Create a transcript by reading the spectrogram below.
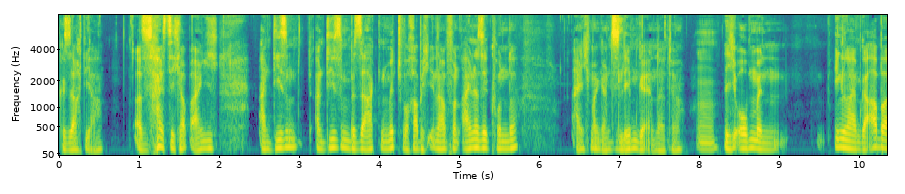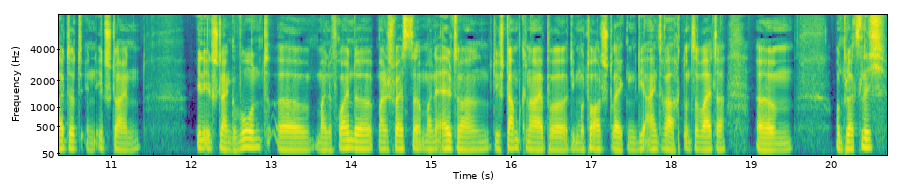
gesagt, ja. Also das heißt, ich habe eigentlich an diesem, an diesem besagten Mittwoch habe ich innerhalb von einer Sekunde eigentlich mein ganzes Leben geändert, ja. Mhm. Ich oben in Ingelheim gearbeitet, in Idstein, in Idstein gewohnt, äh, meine Freunde, meine Schwester, meine Eltern, die Stammkneipe, die Motorradstrecken, die Eintracht und so weiter. Ähm, und plötzlich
